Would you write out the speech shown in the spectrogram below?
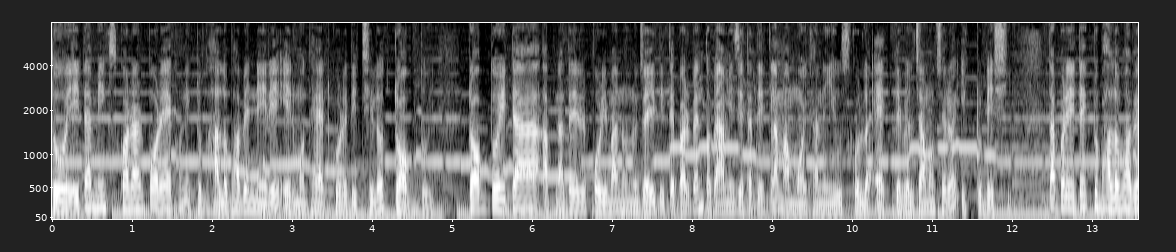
তো এটা মিক্স করার পরে এখন একটু ভালোভাবে নেড়ে এর মধ্যে অ্যাড করে দিচ্ছিল টক দই। টক দইটা আপনাদের পরিমাণ অনুযায়ী দিতে পারবেন, তবে আমি যেটা দেখলাম, আম্মু এখানে ইউজ করল এক টেবিল চামচেরও একটু বেশি। তারপরে এটা একটু ভালোভাবে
